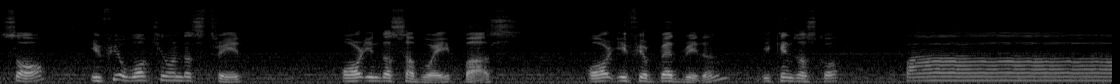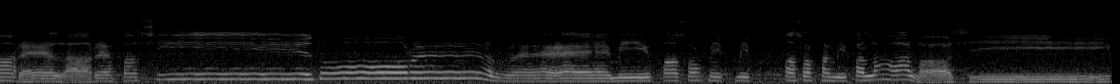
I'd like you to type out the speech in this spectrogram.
So, if you're walking on the street or in the subway, bus, or if you're bedridden, you can just go fa re la re fa si do re re mi fa sol mi mi fa sol fa mi fa la la si.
